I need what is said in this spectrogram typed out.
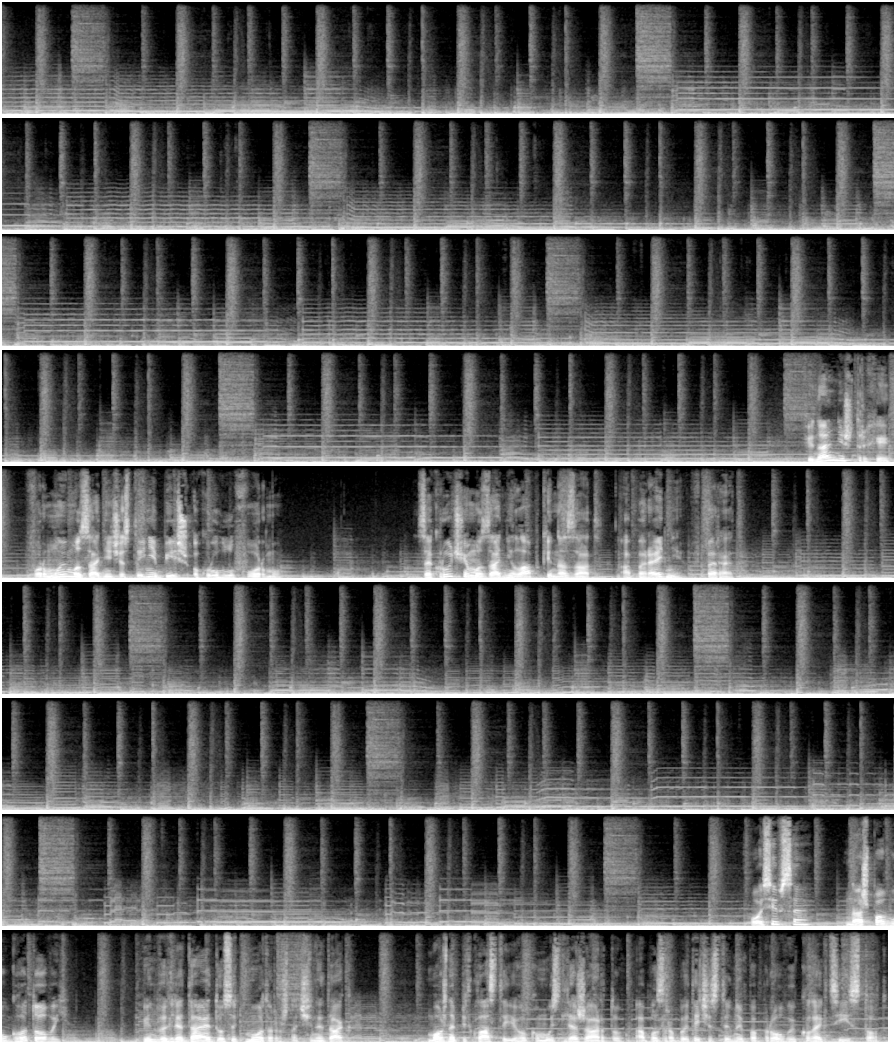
Фінальні штрихи. Формуємо задній частині більш округлу форму. Закручуємо задні лапки назад, а передні вперед. Ось і все. Наш павук готовий. Він виглядає досить моторошно, чи не так? Можна підкласти його комусь для жарту або зробити частиною паперової колекції істот.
